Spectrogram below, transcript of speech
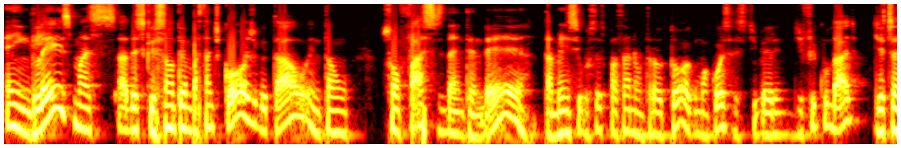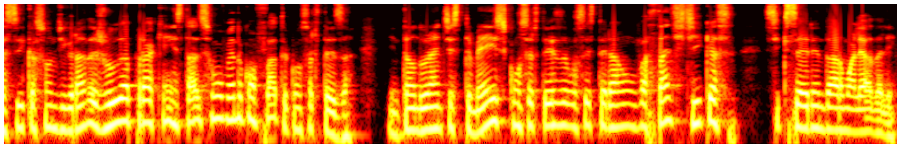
em inglês, mas a descrição tem bastante código e tal, então são fáceis de entender. Também, se vocês passarem um tradutor, alguma coisa, se tiverem dificuldade. Essas dicas são de grande ajuda para quem está desenvolvendo com Flutter, com certeza. Então, durante este mês, com certeza vocês terão bastante dicas se quiserem dar uma olhada ali.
